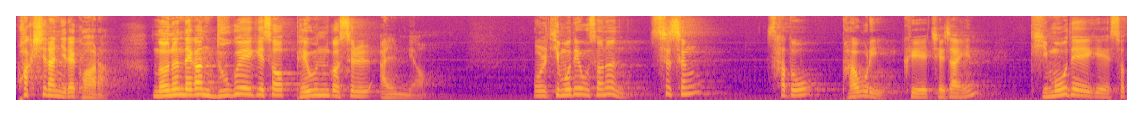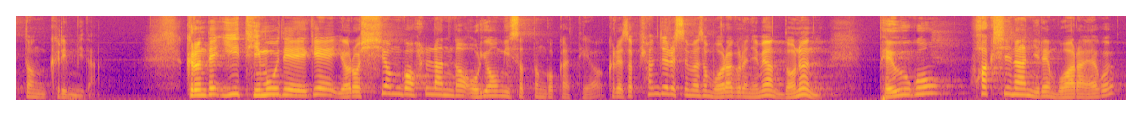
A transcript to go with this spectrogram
확실한 일에 거하라. 너는 내가 누구에게서 배운 것을 알며. 오늘 디모데후서는 스승 사도 바울이 그의 제자인 디모데에게 썼던 글입니다. 그런데 이 디모데에게 여러 시험과 환란과 어려움이 있었던 것 같아요. 그래서 편지를 쓰면서 뭐라 그러냐면 너는 배우고 확신한 일에 뭐 하라고요?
